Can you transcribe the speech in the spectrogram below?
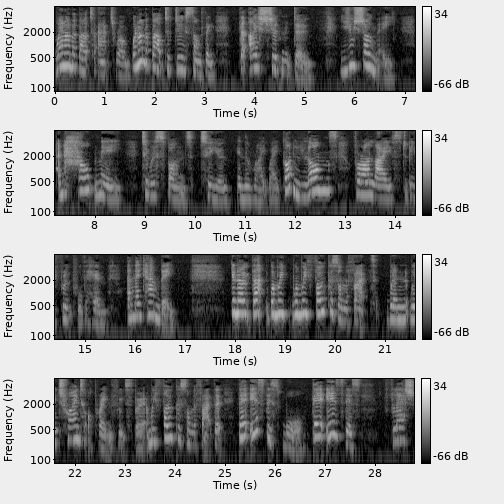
when I'm about to act wrong, when I'm about to do something that I shouldn't do. You show me and help me to respond to you in the right way. God longs for our lives to be fruitful for him and they can be. You know that when we when we focus on the fact when we're trying to operate in the fruit spirit and we focus on the fact that there is this war, there is this flesh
